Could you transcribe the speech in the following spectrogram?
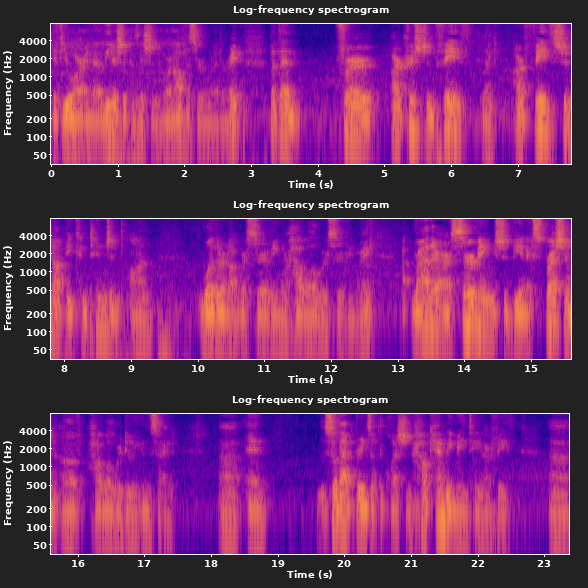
if you are in a leadership position or an officer or whatever, right? But then for our Christian faith, like our faith should not be contingent on whether or not we're serving or how well we're serving, right? Rather our serving should be an expression of how well we're doing inside. Uh, and so that brings up the question how can we maintain our faith? Uh,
